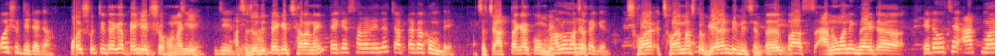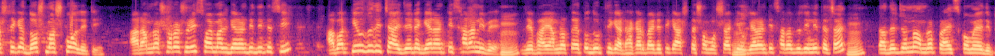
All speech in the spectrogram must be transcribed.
পঁয়ষট্টি টাকা। পঁয়ষট্টি টাকা প্যাকেট সহ নাকি? জি আচ্ছা যদি প্যাকেট ছাড়া নেই? প্যাকেট ছাড়া নিলে চার টাকা কমবে। আচ্ছা চার টাকা কমবে। ভালো মানের আচ্ছা, প্যাকেট ছয় ছয় মাস তো গ্যারান্টি দিচ্ছেন। তাহলে প্লাস আনুমানিক ভাই এটা এটা হচ্ছে আট মাস থেকে দশ মাস কোয়ালিটি আর আমরা সরাসরি ছয় মাস গ্যারান্টি দিতেছি। আবার কেউ যদি চায় যে এটা গ্যারান্টি ছাড়া নিবে যে ভাই আমরা তো এত দূর থেকে ঢাকার বাইরে থেকে আসতে সমস্যা কেউ গ্যারান্টি ছাড়া যদি নিতে চায় তাদের জন্য আমরা প্রাইস কমায় দিব।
